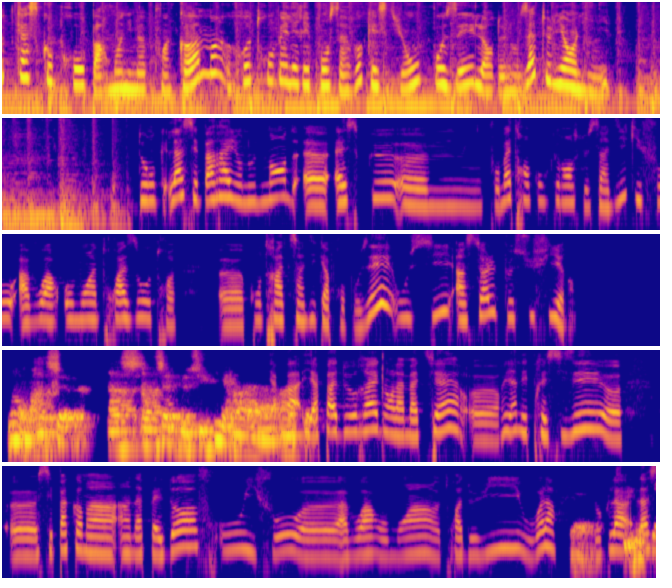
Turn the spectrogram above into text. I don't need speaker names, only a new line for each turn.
Podcast CoPro par monimmeuble.com, retrouvez les réponses à vos questions posées lors de nos ateliers en ligne. Donc là, c'est pareil, on nous demande euh, est-ce que euh, pour mettre en concurrence le syndic, il faut avoir au moins trois autres euh, contrats de syndic à proposer ou si un seul peut suffire?
Non, un seul, peut suffire.
Il n'y a, pas de règle en la matière, rien n'est précisé. Euh, c'est pas comme un, appel d'offres où il faut euh, avoir au moins euh, trois devis ou voilà.
Donc là, là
